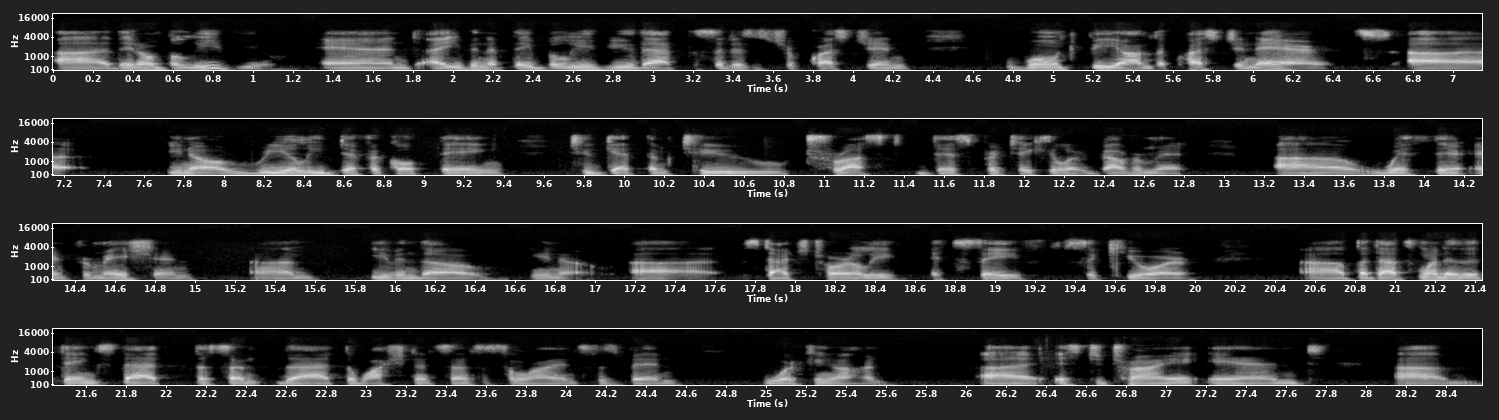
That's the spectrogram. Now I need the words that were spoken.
uh, they don't believe you. And uh, even if they believe you that the citizenship question won't be on the questionnaire, it's uh, you know a really difficult thing to get them to trust this particular government uh, with their information. Um, even though you know uh, statutorily it's safe, secure, uh, but that's one of the things that the that the Washington Census Alliance has been working on uh, is to try and um,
